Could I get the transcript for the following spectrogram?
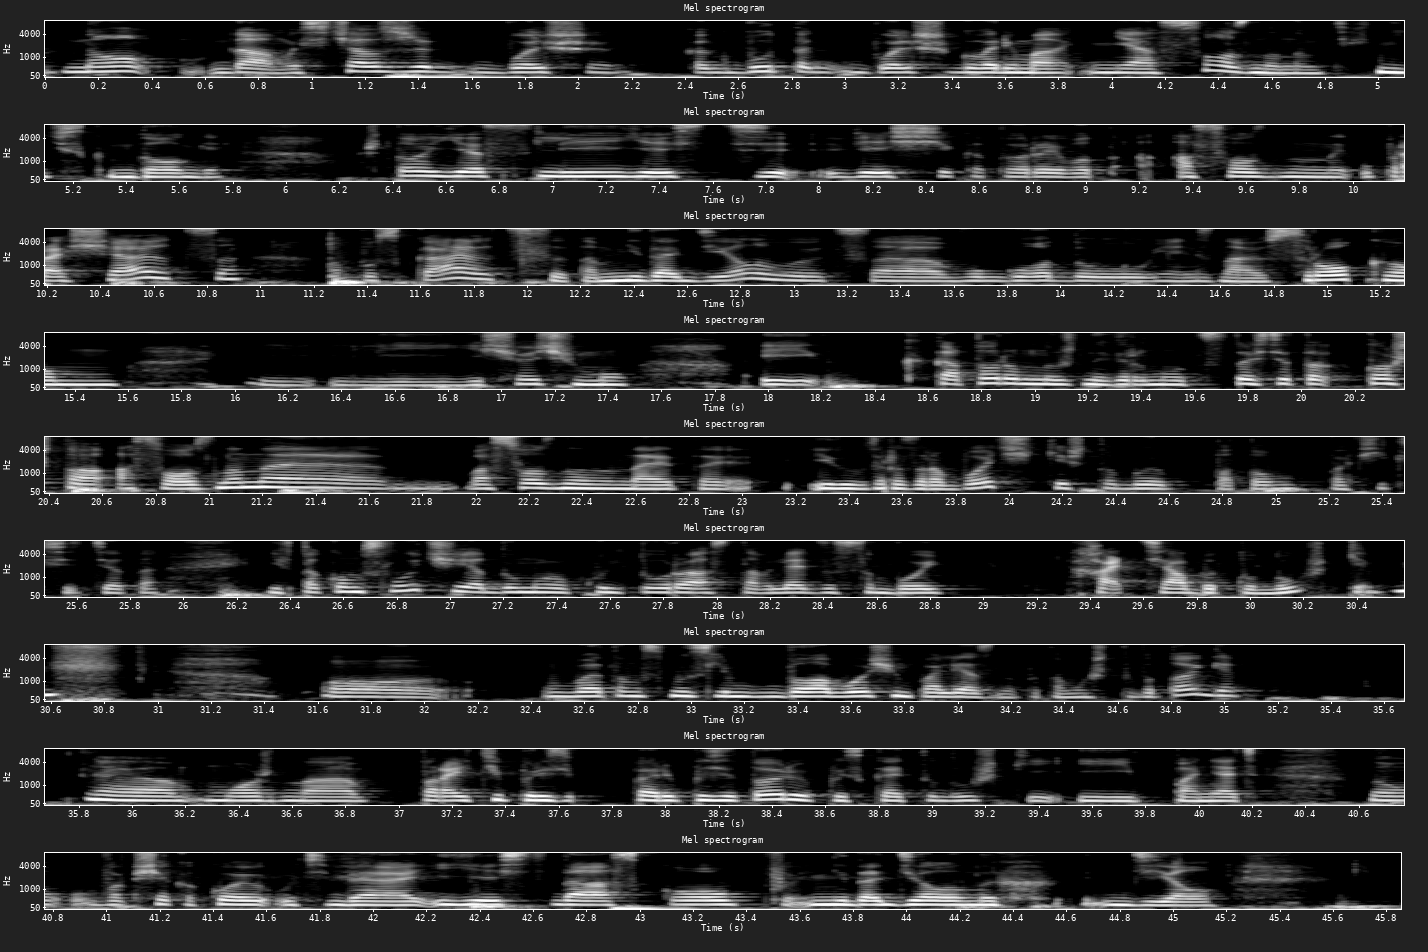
Но да, мы сейчас же больше, как будто больше говорим о неосознанном техническом долге. Что если есть вещи, которые вот осознанно упрощаются, опускаются, там не доделываются в угоду, я не знаю, срокам и, или еще чему, и к которым нужно вернуться. То есть это то, что осознанное, осознанно на это идут разработчики, чтобы потом пофиксить это. И в таком случае, я думаю, культура оставлять за собой хотя бы тудушки в этом смысле была бы очень полезна, потому что в итоге Э, можно пройти по репозиторию, поискать тудушки и понять, ну, вообще, какой у тебя есть, да, скоп недоделанных дел.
